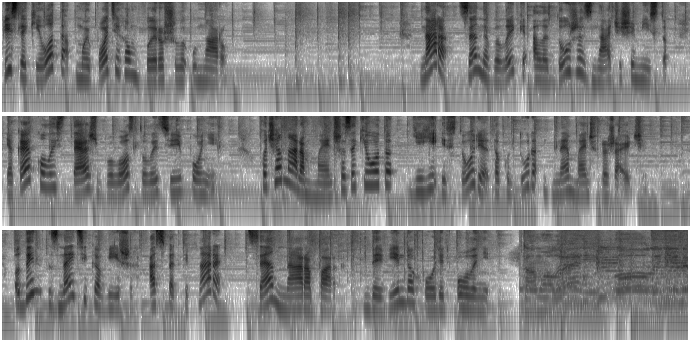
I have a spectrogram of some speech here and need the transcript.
Після Кіота ми потягом вирушили у Нару. Нара це невелике, але дуже значуще місто, яке колись теж було столицею Японії. Хоча Нара менша за Кіото, її історія та культура не менш вражаючі. Один з найцікавіших аспектів Нари це Нара Парк, де вільно ходять олені. Там олені, олені, не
